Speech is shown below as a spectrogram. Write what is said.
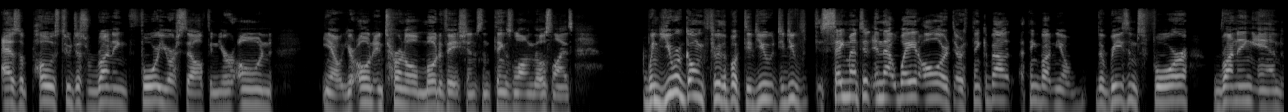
as opposed to just running for yourself and your own, you know, your own internal motivations and things along those lines. When you were going through the book, did you did you segment it in that way at all, or, or think about think about you know the reasons for running and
